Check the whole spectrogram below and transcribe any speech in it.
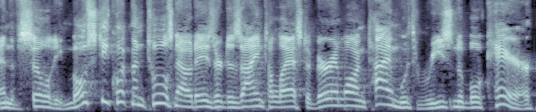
and the facility. Most equipment tools nowadays are designed to last a very long time with reasonable care.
